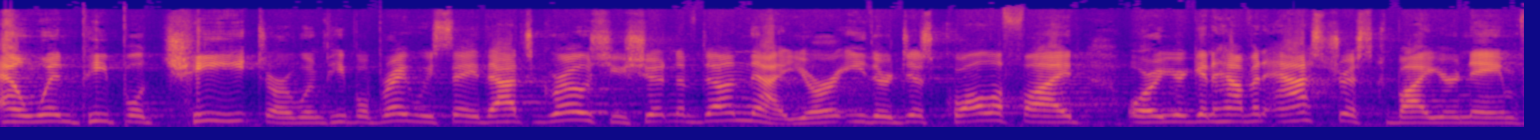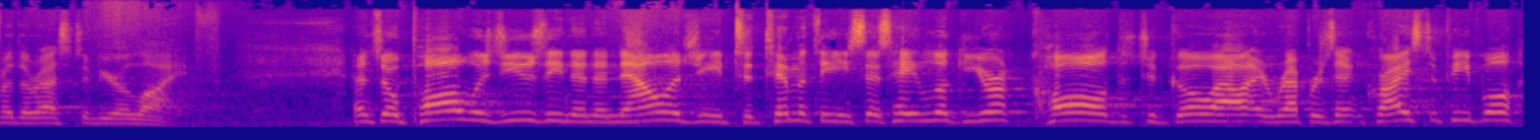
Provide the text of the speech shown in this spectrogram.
And when people cheat or when people break, we say, that's gross. You shouldn't have done that. You're either disqualified or you're going to have an asterisk by your name for the rest of your life. And so Paul was using an analogy to Timothy. He says, Hey, look, you're called to go out and represent Christ to people.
